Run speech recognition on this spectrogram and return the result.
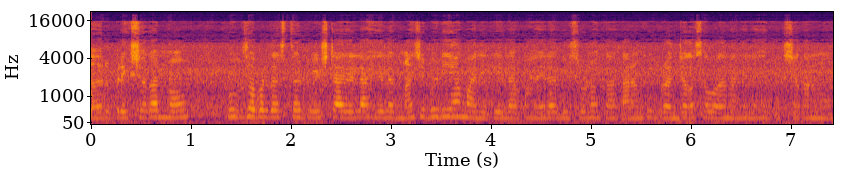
तर प्रेक्षकांनो खूप जबरदस्त ट्विस्ट आलेला आहे. लग्नाची भिडी या मालिकेला पाहायला विसरू नका कारण खूप रंजक असं वळण आलेलं आहे प्रेक्षकांना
